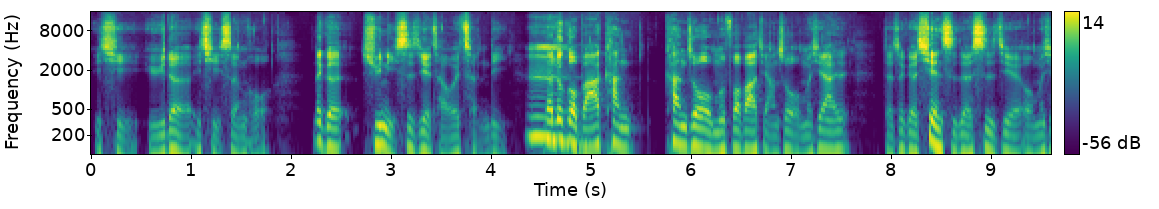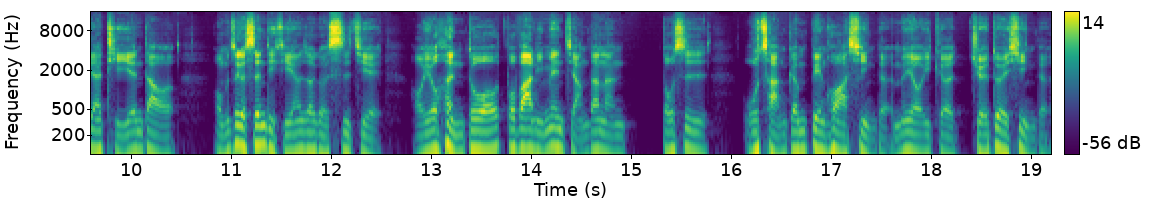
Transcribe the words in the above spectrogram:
一起娱乐、一起生活，那个虚拟世界才会成立。嗯那如果把它看看作我们佛法讲说，我们现在的这个现实的世界，我们现在体验到我们这个身体体验到这个世界，哦，有很多佛法里面讲，当然都是无常跟变化性的，没有一个绝对性的。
